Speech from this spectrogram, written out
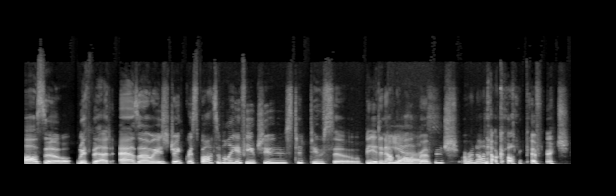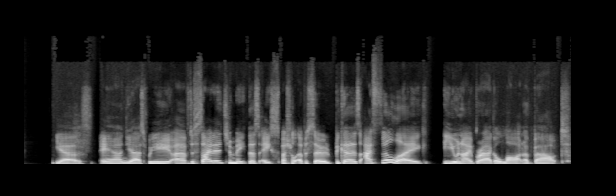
Also, with that, as always, drink responsibly if you choose to do so, be it an alcoholic yes. beverage or a non alcoholic beverage. Yes. And yes, we have decided to make this a special episode because I feel like you and I brag a lot about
